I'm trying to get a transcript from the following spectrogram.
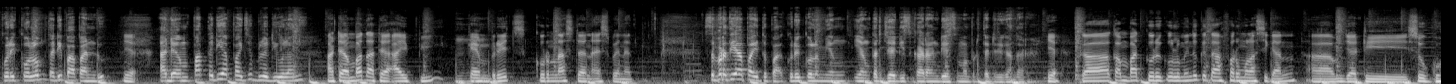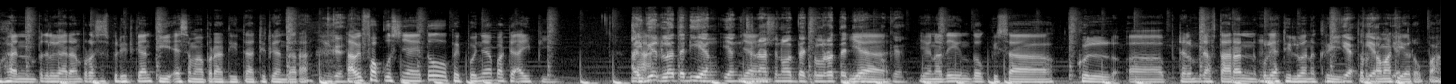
kurikulum tadi Pak Pandu. Ya. Ada empat tadi apa aja boleh diulangi? Ada empat, ada IB, Cambridge, Kurnas, dan ASP.NET. Seperti apa itu Pak kurikulum yang yang terjadi sekarang di SMA Pradita Dirgantara? Ya, ke keempat kurikulum itu kita formulasikan uh, menjadi suguhan penyelenggaraan proses pendidikan di SMA Pradita Dirgantara. Oke. Tapi fokusnya itu backbone-nya pada IB. IB adalah tadi yang yang Yang- International Bachelorette tadi. Ya, Oke. ya nanti untuk bisa goal uh, dalam pendaftaran kuliah di luar negeri, Ya, terutama ya, di ya. Eropa.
